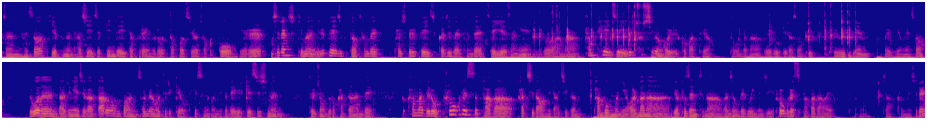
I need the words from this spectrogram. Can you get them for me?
짠 해서 df는 다시 이제 빈 데이터 프레임으로 덮어 씌워졌고 얘를 실행시키면 1페이지부터 381페이지까지 될 텐데 제 예상에 이거 아마 한 페이지에 1초씩은 걸릴 것 같아요. 더군다나 외국이라서 tqdm을 이용해서 요거는 나중에 제가 따로 한번 설명을 드릴게요. 어떻게 쓰는 건지. 근데 이렇게 쓰시면 될 정도로 간단한데 한마디로 progress bar가 같이 나옵니다. 지금 반복문이 얼마나 몇 퍼센트나 완성되고 있는지 progress bar가 나와요. 자 그러면 실행.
